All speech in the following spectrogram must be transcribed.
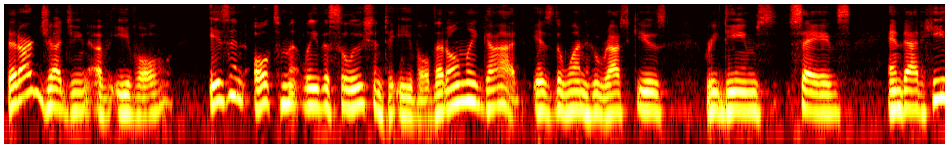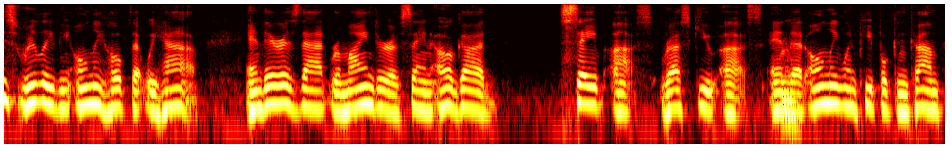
that our judging of evil isn't ultimately the solution to evil, that only God is the one who rescues, redeems, saves, and that He's really the only hope that we have. And there is that reminder of saying, Oh God, save us, rescue us. And that only when people can come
